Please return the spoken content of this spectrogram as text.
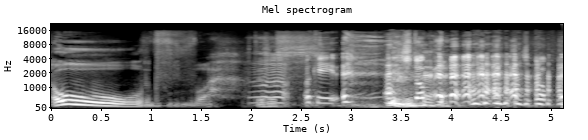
Oh, boah, das ist. Okay, stopp. stopp.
